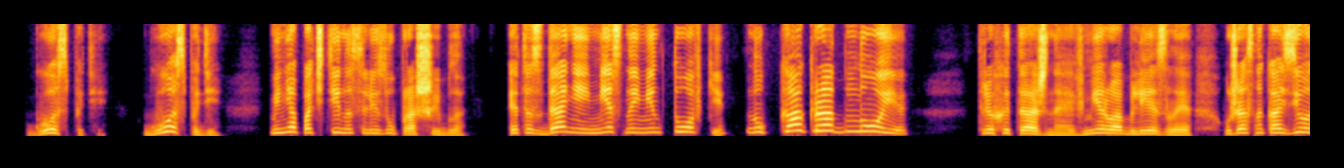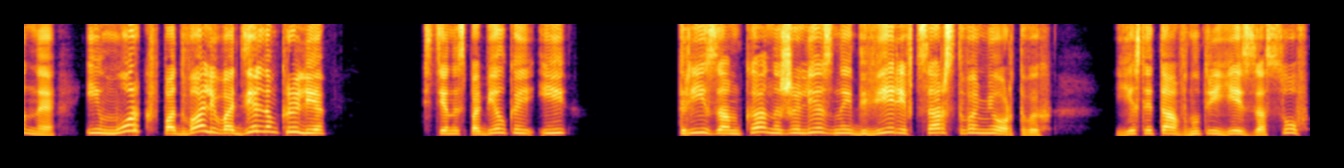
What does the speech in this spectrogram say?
Господи, господи, меня почти на слезу прошибло. Это здание местной ментовки. Ну как родное! Трехэтажное, в меру облезлое, ужасно казенное, и морг в подвале в отдельном крыле. Стены с побелкой и... Три замка на железной двери в царство мертвых. Если там внутри есть засов,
